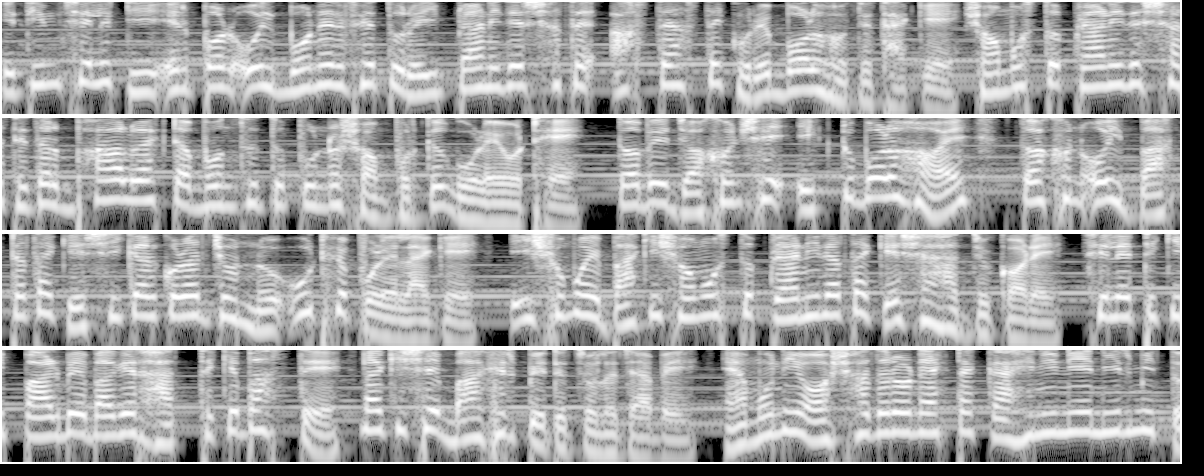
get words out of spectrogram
এতিম ছেলেটি এরপর ওই বনের ভেতরেই প্রাণীদের সাথে আস্তে আস্তে করে বড় হতে থাকে। সমস্ত প্রাণীদের সাথে তার ভালো একটা বন্ধুত্বপূর্ণ সম্পর্ক গড়ে ওঠে। তবে যখন সে একটু বড় হয়, তখন ওই বাঘটা তাকে শিকার করার জন্য উঠে পড়ে লাগে। এই সময় বাকি সমস্ত প্রাণীরা তাকে সাহায্য করে। ছেলেটি কি পারবে বাঘের হাত থেকে বাঁচতে, নাকি সে বাঘের পেটে চলে যাবে? এমনই অসাধারণ একটা কাহিনী নিয়ে নির্মিত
